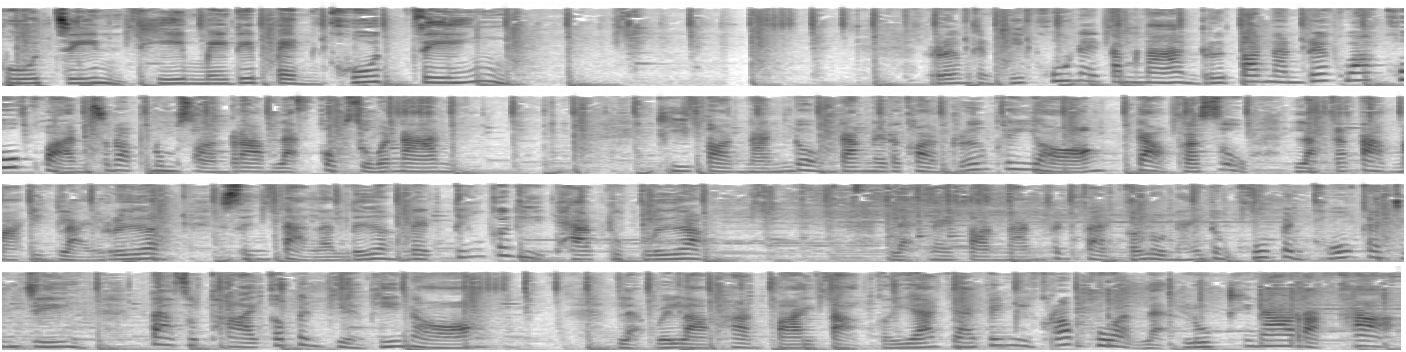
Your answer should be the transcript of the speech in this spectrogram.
คู่จิ้นที่ไม่ได้เป็นคู่จริง เริ่มกันที่คู่ในตำนาน หรือตอนนั้นเรียกว่าคู่ขวัญสำหรับหนุ่มสอนรามและกบสุวรรณันท์ที่ตอนนั้นโด่งดังในละครเรื่องพยอง ดาวพระศุกร์และก็ตามมาอีกหลายเรื่อง ซึ่งแต่ละเรื่องเรตติ้งก็ดีแทบทุกเรื่อง และในตอนนั้นแฟนๆก็ลุ้นให้ทั้งคู่เป็นคู่กันจริง ๆ แต่สุดท้ายก็เป็นเพียงพี่น้อง และเวลาผ่านไปต่างก็แยกย้ายไปมีครอบครัวและลูกที่น่ารักค่ะ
